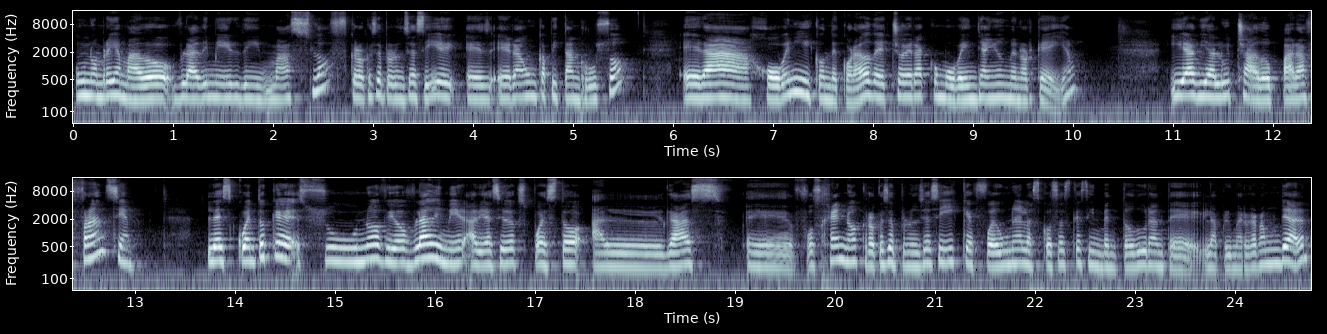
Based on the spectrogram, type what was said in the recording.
un hombre llamado Vladimir Maslov, creo que se pronuncia así, era un capitán ruso era joven y condecorado, de hecho era como 20 años menor que ella, y había luchado para Francia. Les cuento que su novio Vladimir había sido expuesto al gas eh, fosgeno, creo que se pronuncia así, que fue una de las cosas que se inventó durante la Primera Guerra Mundial.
